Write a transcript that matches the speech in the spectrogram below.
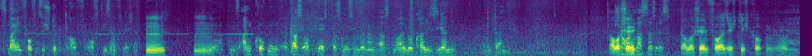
52 Stück drauf auf dieser Fläche. Mhm. Mhm. Wir uns angucken, das Objekt, das müssen wir dann erstmal lokalisieren und dann aber schauen, schön, was das ist. Aber schön vorsichtig gucken. Ne? Ja, ja.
